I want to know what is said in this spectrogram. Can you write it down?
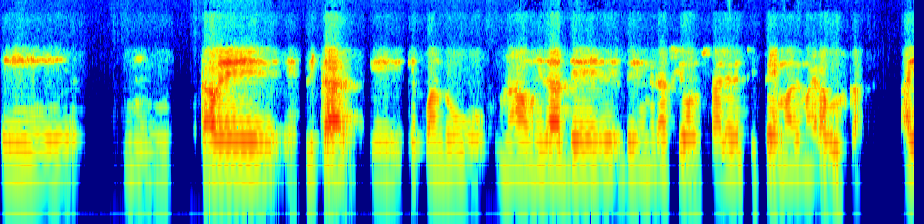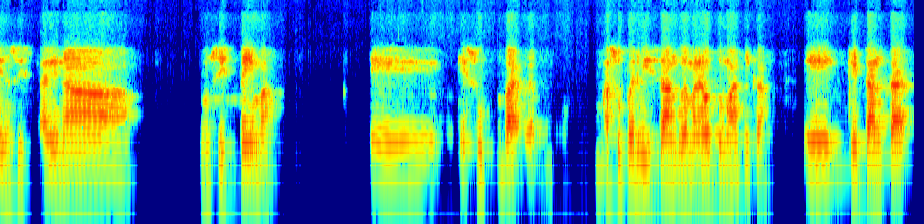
Eh, mm, cabe explicar que cuando una unidad de, generación sale del sistema de manera brusca, hay un, hay una, un sistema eh, que va, va, supervisando de manera automática eh, qué tanta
